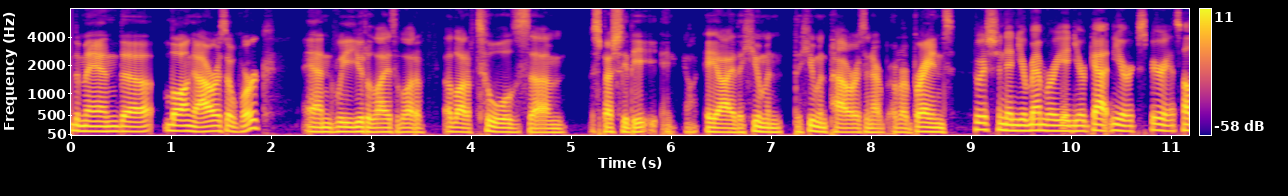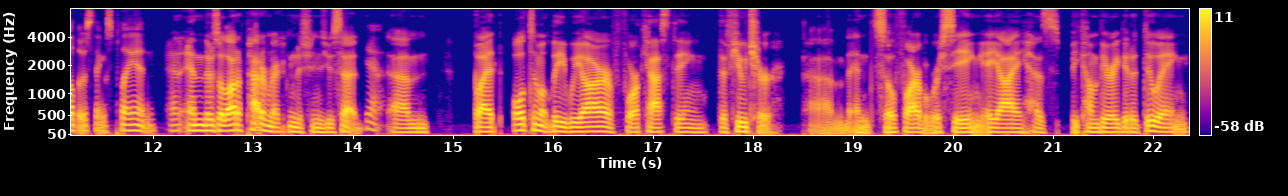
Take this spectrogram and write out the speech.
demand uh, long hours of work, and we utilize a lot of a lot of tools. Um, especially the AI, the human, the human powers in our of our brains, intuition and your memory and your gut and your experience, all those things play in. And and there's a lot of pattern recognition, as you said. Yeah. Um, But ultimately, we are forecasting the future. Um, and so far, what we're seeing AI has become very good at doing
